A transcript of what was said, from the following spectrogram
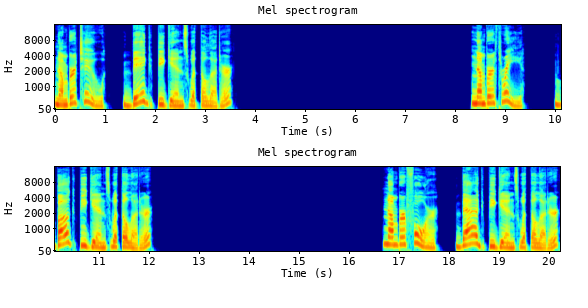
Number 2. Big begins with the letter Number 3. Bug begins with the letter Number 4. Bag begins with the letter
